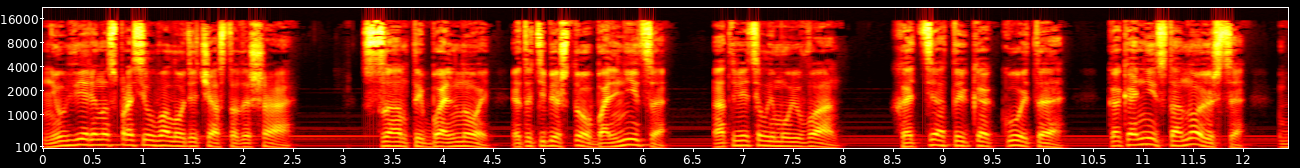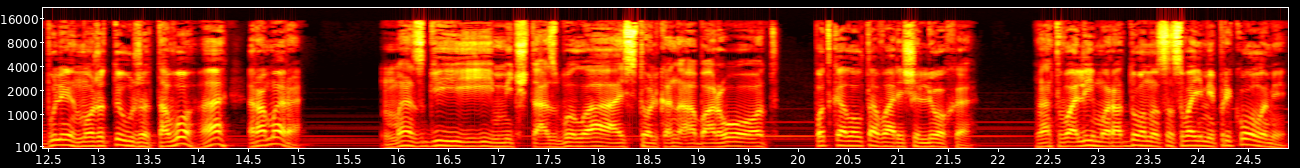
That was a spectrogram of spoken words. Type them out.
Неуверенно спросил Володя, часто дыша. «Сам ты больной! Это тебе что, больница?» Ответил ему Иван. «Хотя ты какой-то... Как они становишься? Блин, может, ты уже того, а, Ромеро?» «Мозги и мечта сбылась, только наоборот», – подколол товарища Леха. «Отвали Марадона со своими приколами»,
